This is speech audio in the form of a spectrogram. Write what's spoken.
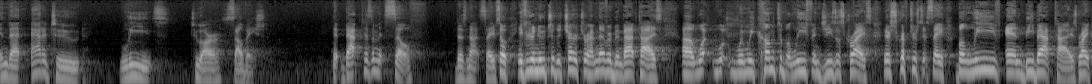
and that attitude leads to our salvation. That baptism itself does not save. So if you're new to the church or have never been baptized, uh, what, what, when we come to belief in Jesus Christ, there's scriptures that say, believe and be baptized, right?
